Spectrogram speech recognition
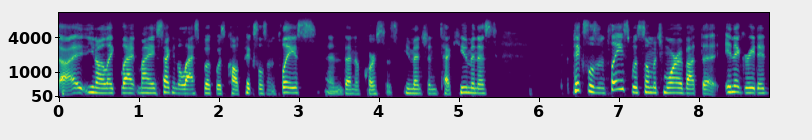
uh, you know like, my second to last book was called pixels and place. And then of course as you mentioned tech humanist. Pixels and place was so much more about the integrated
